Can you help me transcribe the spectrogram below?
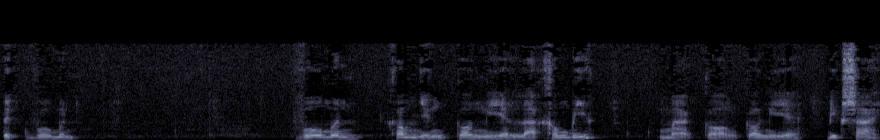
tức vô minh. Vô minh không những có nghĩa là không biết, mà còn có nghĩa biết sai.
